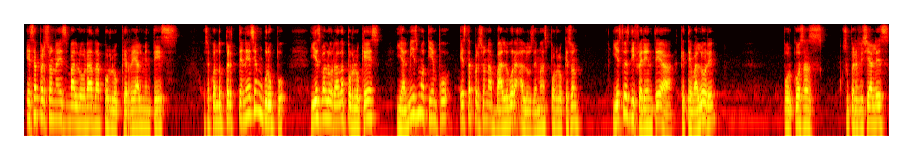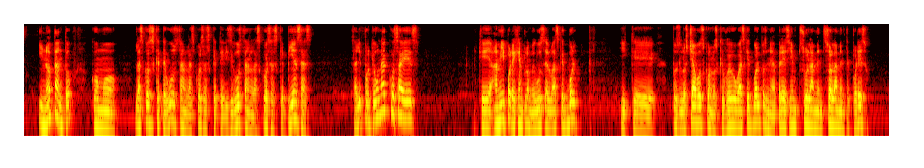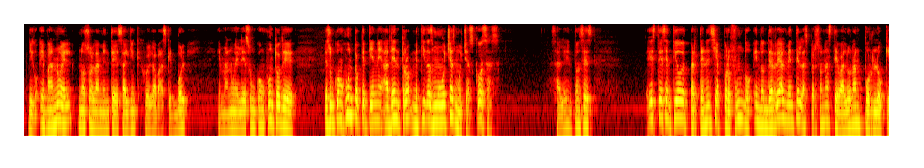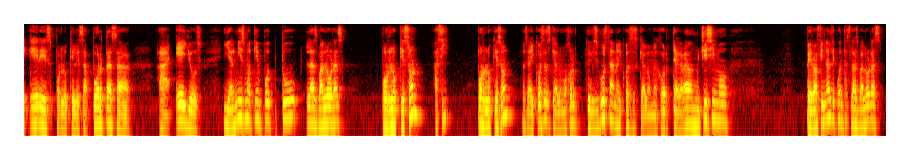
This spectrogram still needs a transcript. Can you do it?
esa persona es valorada por lo que realmente es. O sea, cuando pertenece a un grupo y es valorada por lo que es, y al mismo tiempo esta persona valora a los demás por lo que son. Y esto es diferente a que te valoren por cosas superficiales y no tanto como las cosas que te gustan, las cosas que te disgustan, las cosas que piensas. ¿Sale? Porque una cosa es que a mí, por ejemplo, me gusta el básquetbol y que pues los chavos con los que juego básquetbol pues me aprecien solamente, solamente por eso. Digo, Emanuel no solamente es alguien que juega básquetbol, Emanuel es un conjunto de es un conjunto que tiene adentro metidas muchas, muchas cosas. ¿Sale? Entonces, este sentido de pertenencia profundo en donde realmente las personas te valoran por lo que eres, por lo que les aportas a, a ellos y al mismo tiempo tú las valoras por lo que son, así, por lo que son. O sea, hay cosas que a lo mejor te disgustan, hay cosas que a lo mejor te agradan muchísimo, pero a final de cuentas las valoras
